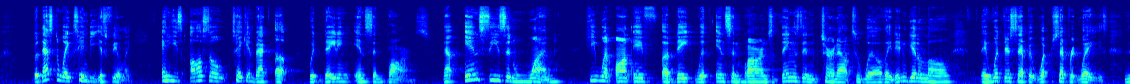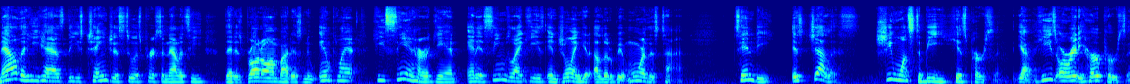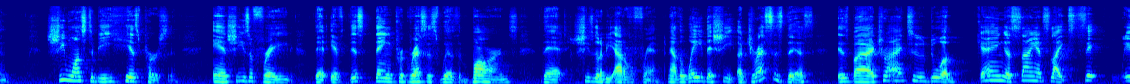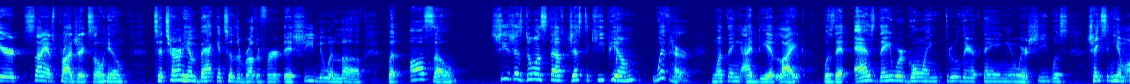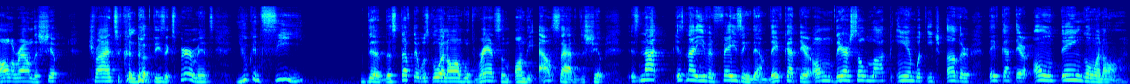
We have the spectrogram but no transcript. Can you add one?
But that's the way Tendi is feeling. And he's also taken back up with dating Ensign Barnes. Now, in season one, he went on a, a date with Ensign Barnes. And things didn't turn out too well. They didn't get along. They went their separate separate ways. Now that he has these changes to his personality that is brought on by this new implant, he's seeing her again, and it seems like he's enjoying it a little bit more this time. Tendi is jealous. She wants to be his person. Yeah, he's already her person, she wants to be his person. And she's afraid that if this thing progresses with Barnes, that she's going to be out of a friend. Now, the way that she addresses this is by trying to do a gang of science, like sick, weird science projects on him to turn him back into the Rutherford that she knew and loved. But also, she's just doing stuff just to keep him with her. One thing I did like was that as they were going through their thing and where she was chasing him all around the ship trying to conduct these experiments, you can see the the stuff that was going on with ransom on the outside of the ship is not it's not even phasing them. They've got their own they're so locked in with each other. They've got their own thing going on.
